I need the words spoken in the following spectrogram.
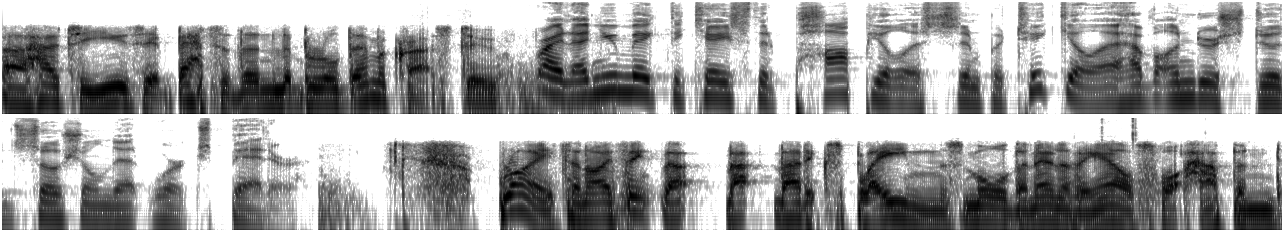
uh, how to use it better than liberal Democrats do. Right, and you make the case that populists in particular have understood social networks better. Right, and I think that, that, that explains more than anything else what happened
